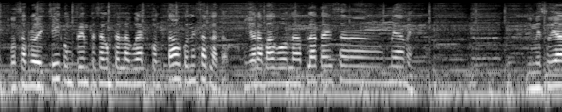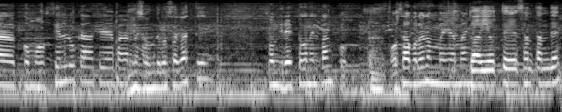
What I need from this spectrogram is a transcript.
Entonces aproveché y compré, empecé a comprar la weá al contado con esa plata. Y ahora pago la plata esa mes a mes. Y me subía como 100 lucas que pagar. ¿Y eso dónde lo sacaste? Son directos con el banco. O sea, por lo menos me llaman. ¿Todavía usted de Santander?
